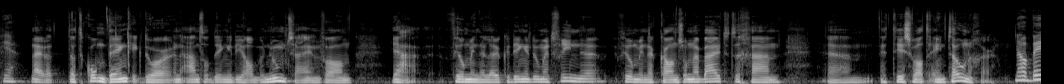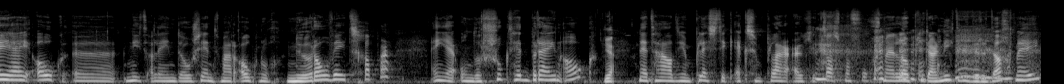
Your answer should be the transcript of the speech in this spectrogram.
Ja. Nou, dat, dat komt denk ik door een aantal dingen die al benoemd zijn. Van ja, veel minder leuke dingen doen met vrienden, veel minder kans om naar buiten te gaan. Ehm, het is wat eentoniger. Nou ben jij ook eh, niet alleen docent, maar ook nog neurowetenschapper. En jij onderzoekt het brein ook. Ja. Net haalde je een plastic exemplaar uit je tas, maar volgens mij loop je daar niet iedere dag mee.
